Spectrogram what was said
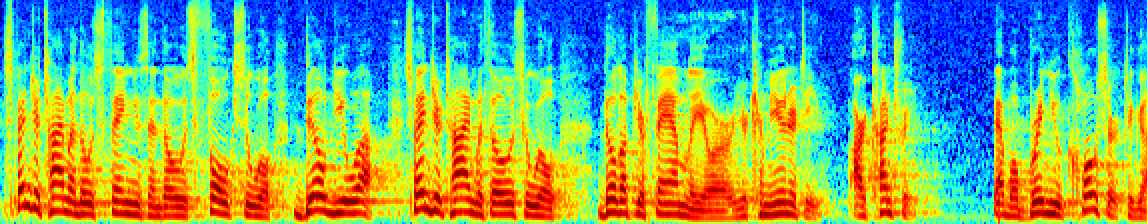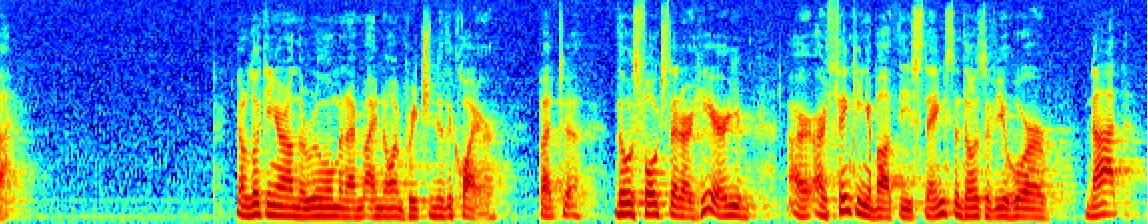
Spend your time on those things and those folks who will build you up. Spend your time with those who will build up your family or your community, our country, that will bring you closer to God. You know, looking around the room, and I'm, i know I'm preaching to the choir, but uh, those folks that are here you are, are thinking about these things, and those of you who are not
